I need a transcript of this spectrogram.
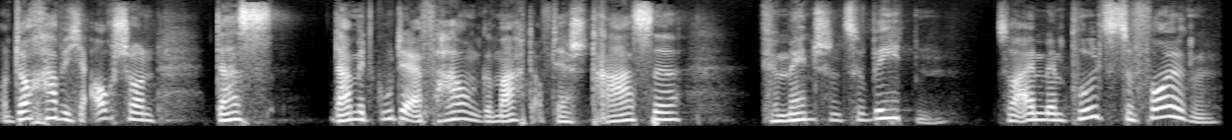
Und doch habe ich auch schon das damit gute Erfahrungen gemacht, auf der Straße für Menschen zu beten, zu einem Impuls zu folgen.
